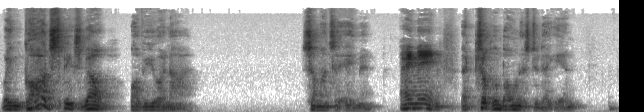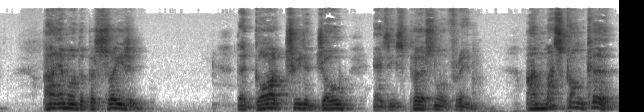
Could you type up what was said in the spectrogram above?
when God speaks well of you and I. Someone say amen. Amen. A triple bonus today, Ian. I am of the persuasion that God treated Job as his personal friend. I must concur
